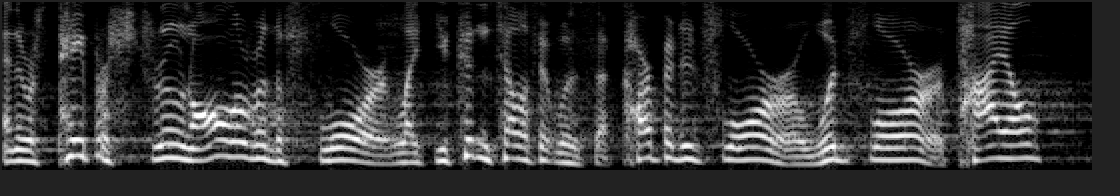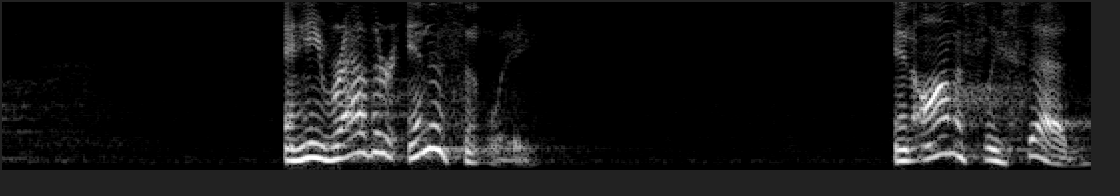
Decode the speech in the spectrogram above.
And there was paper strewn all over the floor, like you couldn't tell if it was a carpeted floor or a wood floor or tile. And he rather innocently and honestly said,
